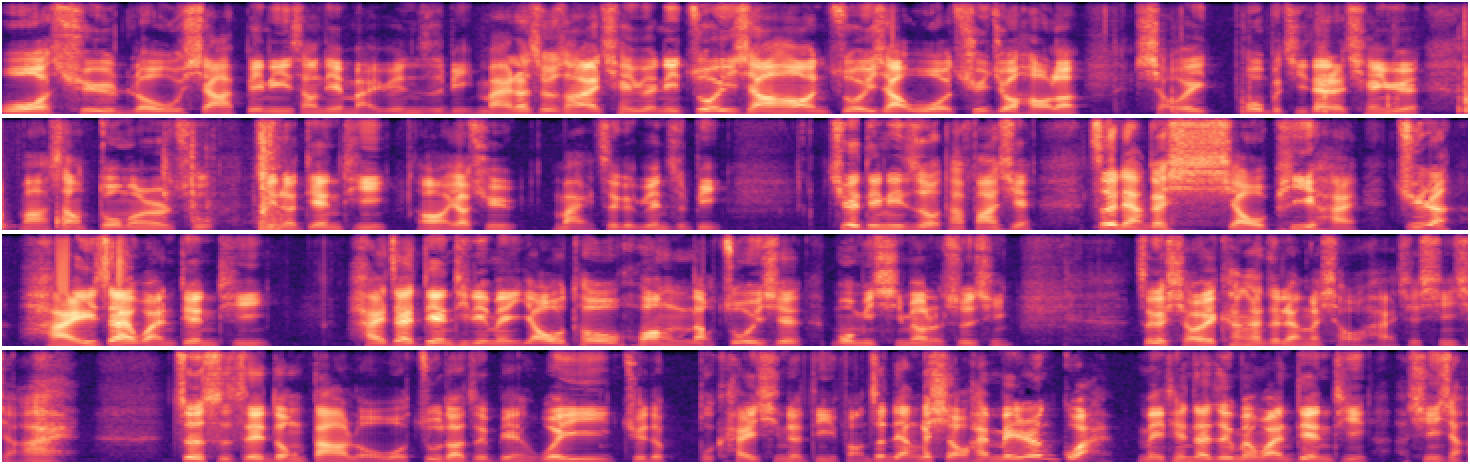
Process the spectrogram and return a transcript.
我去楼下便利商店买原子笔，买了就上来签约。你坐一下哈，你坐一下，我去就好了。”小 A 迫不及待的签约，马上夺门而出，进了电梯啊，要去买这个原子笔。进了电梯之后，他发现这两个小屁孩居然还在玩电梯。还在电梯里面摇头晃脑，做一些莫名其妙的事情。这个小 A 看看这两个小孩，就心想：哎，这是这栋大楼我住到这边唯一觉得不开心的地方。这两个小孩没人管，每天在这边玩电梯。心想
